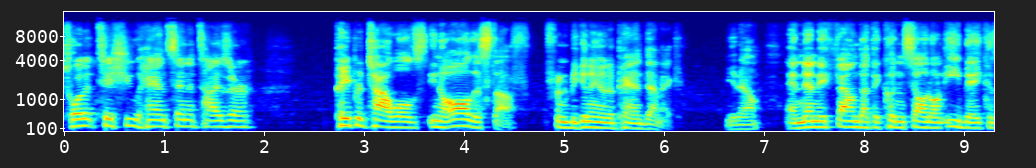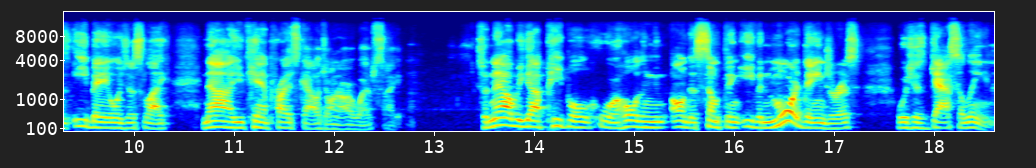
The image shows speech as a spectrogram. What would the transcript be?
toilet tissue, hand sanitizer, paper towels, you know, all this stuff from the beginning of the pandemic, you know. And then they found that they couldn't sell it on eBay because eBay was just like, nah, you can't price gouge on our website. So now we got people who are holding on to something even more dangerous, which is gasoline.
